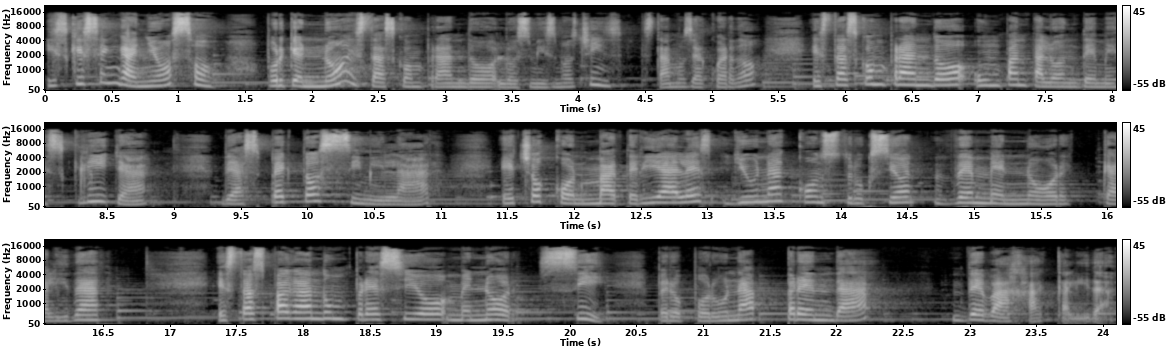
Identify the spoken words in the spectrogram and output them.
es que es engañoso porque no estás comprando los mismos jeans. ¿Estamos de acuerdo? Estás comprando un pantalón de mezclilla de aspecto similar, hecho con materiales y una construcción de menor calidad. ¿Estás pagando un precio menor? Sí, pero por una prenda de baja calidad.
